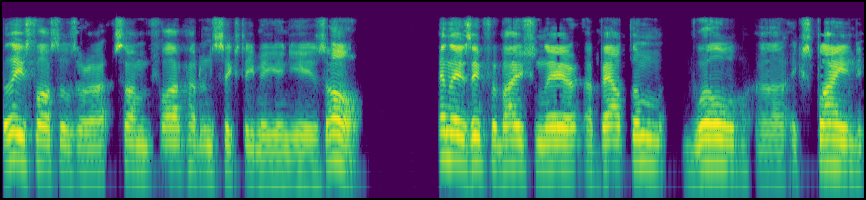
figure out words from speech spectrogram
These fossils are some 560 million years old. And there's information there about them, well uh, explained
